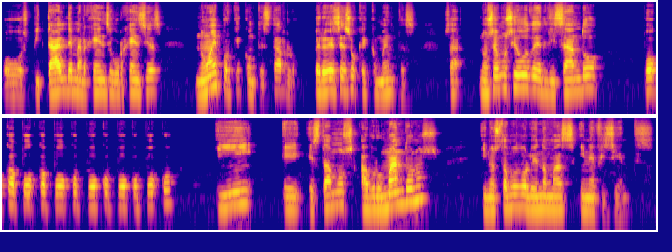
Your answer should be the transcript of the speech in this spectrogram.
o hospital de emergencia, urgencias, no hay por qué contestarlo. Pero es eso que comentas. O sea, nos hemos ido deslizando poco a poco, poco, poco, poco, poco, y eh, estamos abrumándonos y nos estamos volviendo más ineficientes.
